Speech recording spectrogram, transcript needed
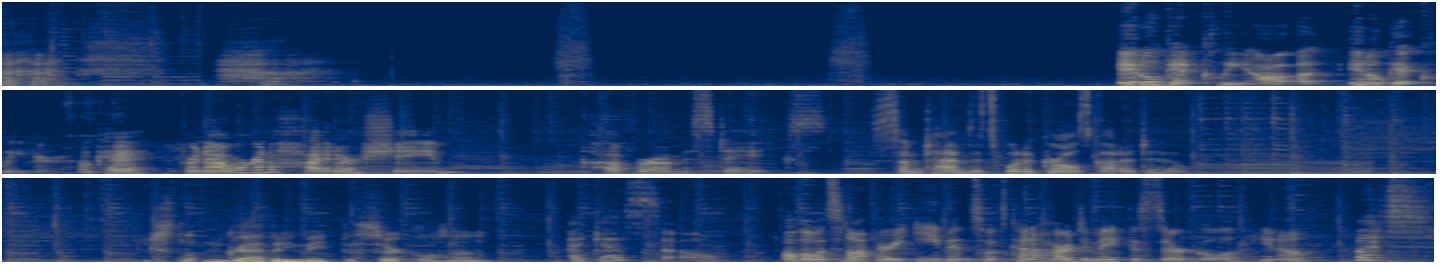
It'll get clean. Uh, uh, it'll get cleaner, okay? For now, we're gonna hide our shame, cover our mistakes. Sometimes it's what a girl's gotta do. Just letting gravity make the circle, huh? I guess so. Although it's not very even, so it's kind of hard to make the circle, you know? But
